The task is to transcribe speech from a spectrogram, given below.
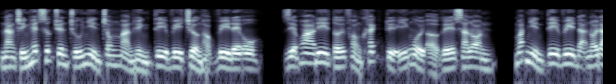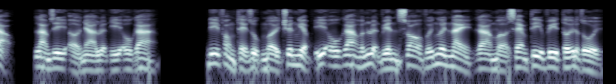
Nàng chính hết sức chuyên chú nhìn trong màn hình tv trường học video, diệp hoa đi tới phòng khách tùy ý ngồi ở ghế salon, mắt nhìn tv đã nói đạo, làm gì ở nhà luyện yoga? Đi phòng thể dục mời chuyên nghiệp yoga huấn luyện viên so với ngươi này gà mở xem tv tới được rồi,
